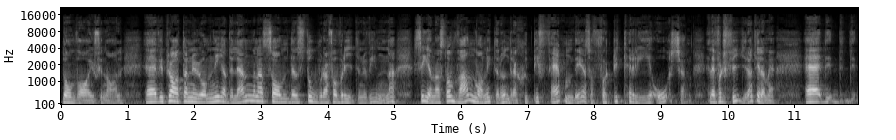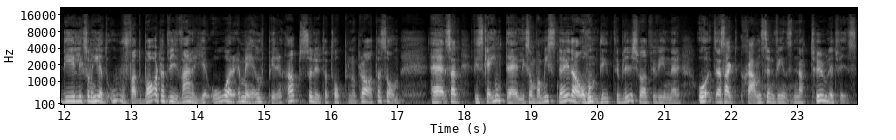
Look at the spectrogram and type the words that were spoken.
de var i final. Eh, vi pratar nu om Nederländerna som den stora favoriten att vinna. Senast de vann var 1975. Det är alltså 43 år sedan. Eller 44 till och med. Eh, det, det, det är liksom helt ofattbart att vi varje år är med uppe i den absoluta toppen toppen att pratas om. Eh, så att vi ska inte liksom vara missnöjda om det inte blir så att vi vinner. Och jag sagt, chansen finns naturligtvis.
